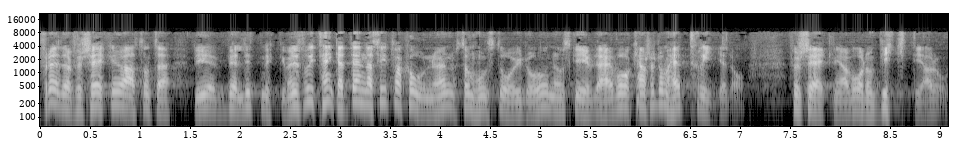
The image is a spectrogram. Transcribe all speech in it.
föräldraförsäkring och allt sånt där. Det är väldigt mycket. Men nu får vi tänka att denna situationen som hon står i då, när hon skrev det här, var kanske de här tre då, försäkringarna var de viktiga då.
